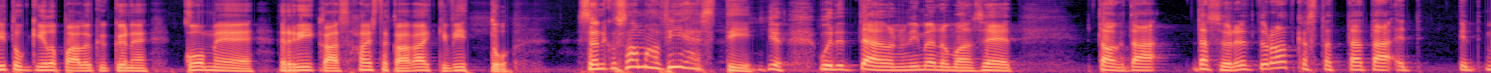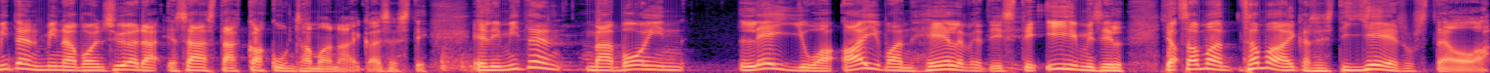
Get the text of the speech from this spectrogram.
vitun kilpailukykyinen, komea, rikas, haistakaa kaikki vittu. Se on niin kuin sama viesti. Mutta tämä on nimenomaan se, että tämä on tämä tässä on yritetty ratkaista tätä, että että miten minä voin syödä ja säästää kakun samanaikaisesti. Eli miten mä voin leijua aivan helvetisti ihmisillä ja saman, samanaikaisesti Jeesustella.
